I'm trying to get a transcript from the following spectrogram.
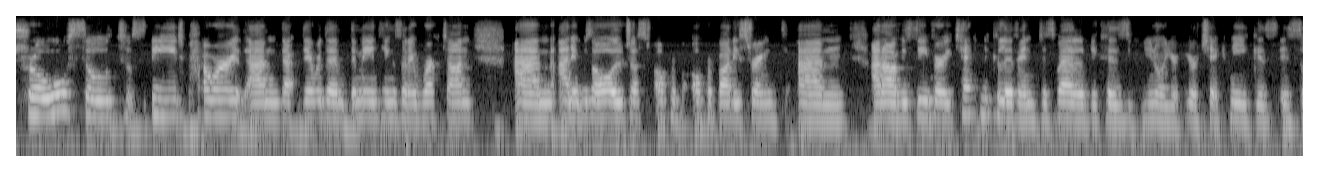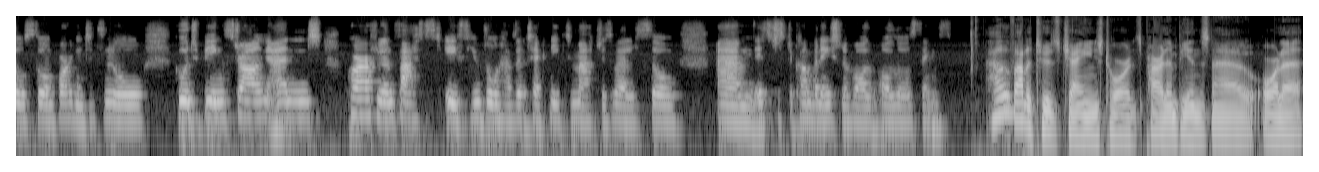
throw, so speed, power. Um, that they were the, the main things that I worked on, um, and it was all just upper upper body strength, um, and obviously very technical event as well because you know your, your technique is is so so important. It's no good being strong and powerful and fast if you don't have the technique to match as well. So um, it's just a combination of all all those things. How have attitudes changed towards Paralympians now, Orla?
